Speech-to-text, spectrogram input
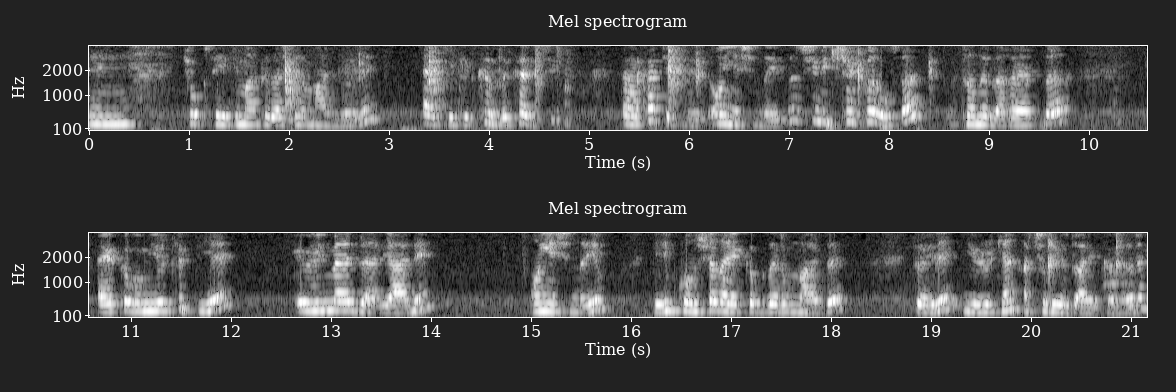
eee, çok sevdiğim arkadaşlarım vardı böyle. Erkekli, kızlı, karışık. Daha kaç yaşındayız? 10 yaşındayız. Şimdiki çocuklar olsa utanırlar hayatta. Ayakkabım yırtık diye övünmezler yani. 10 yaşındayım. Benim konuşan ayakkabılarım vardı. Böyle yürürken açılıyordu ayakkabılarım.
